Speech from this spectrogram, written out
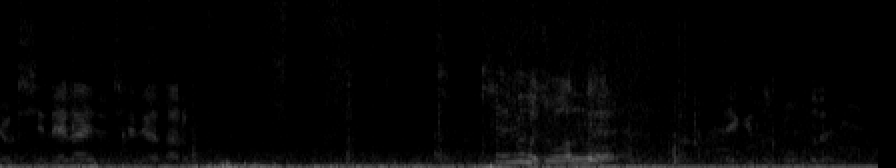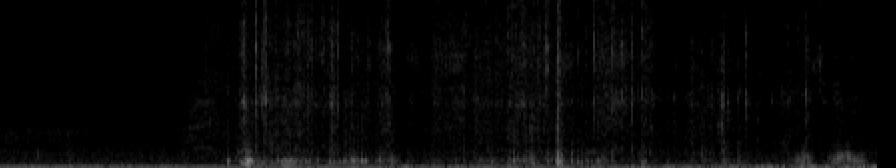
역시 내가 해준 채비가 다르고 실비가 좋았네. 애기도 좋은 거래 고맙습니다.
